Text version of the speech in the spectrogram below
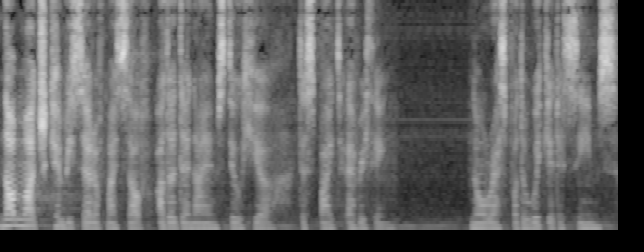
Not much can be said of myself other than I am still here, despite everything. No rest for the wicked, it seems.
